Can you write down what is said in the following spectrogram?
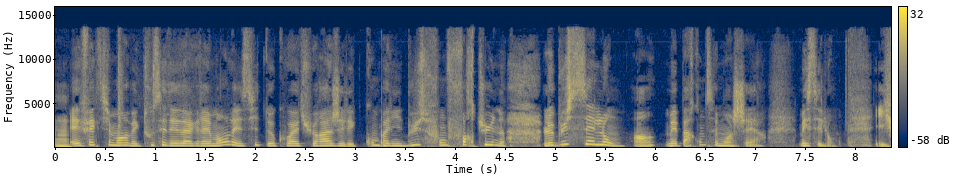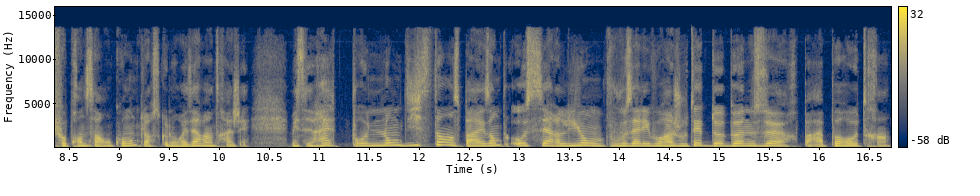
Mmh. Effectivement, avec tous ces désagréments, les sites de covoiturage et les compagnies de bus font fortune. Le bus, c'est long, hein, mais par contre, c'est moins cher. Mais c'est long. Il faut prendre ça en compte lorsque l'on réserve un trajet. Mais c'est vrai, pour une longue distance, par exemple, Auxerre-Lyon, vous allez vous rajouter deux bonnes heures par rapport au train.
